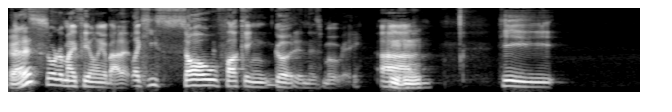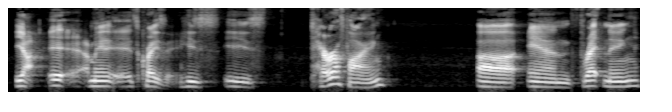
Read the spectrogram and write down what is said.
that's sort of my feeling about it. Like he's so fucking good in this movie. Um, He, yeah. It, I mean, it's crazy. He's he's terrifying, uh, and threatening,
